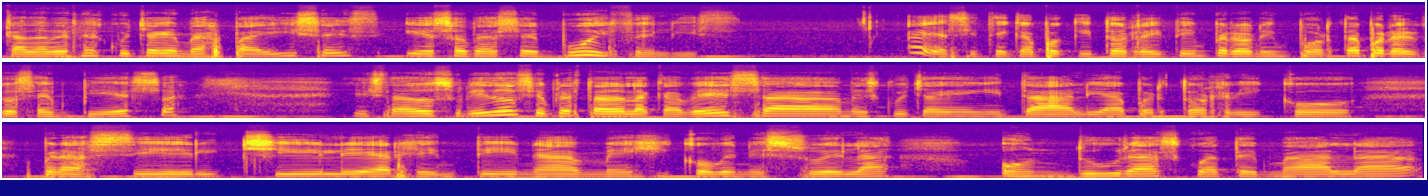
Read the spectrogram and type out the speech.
Cada vez me escuchan en más países y eso me hace muy feliz. Ay, así tenga poquito rating, pero no importa, por algo se empieza. Estados Unidos siempre ha estado en la cabeza, me escuchan en Italia, Puerto Rico, Brasil, Chile, Argentina, México, Venezuela, Honduras, Guatemala,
